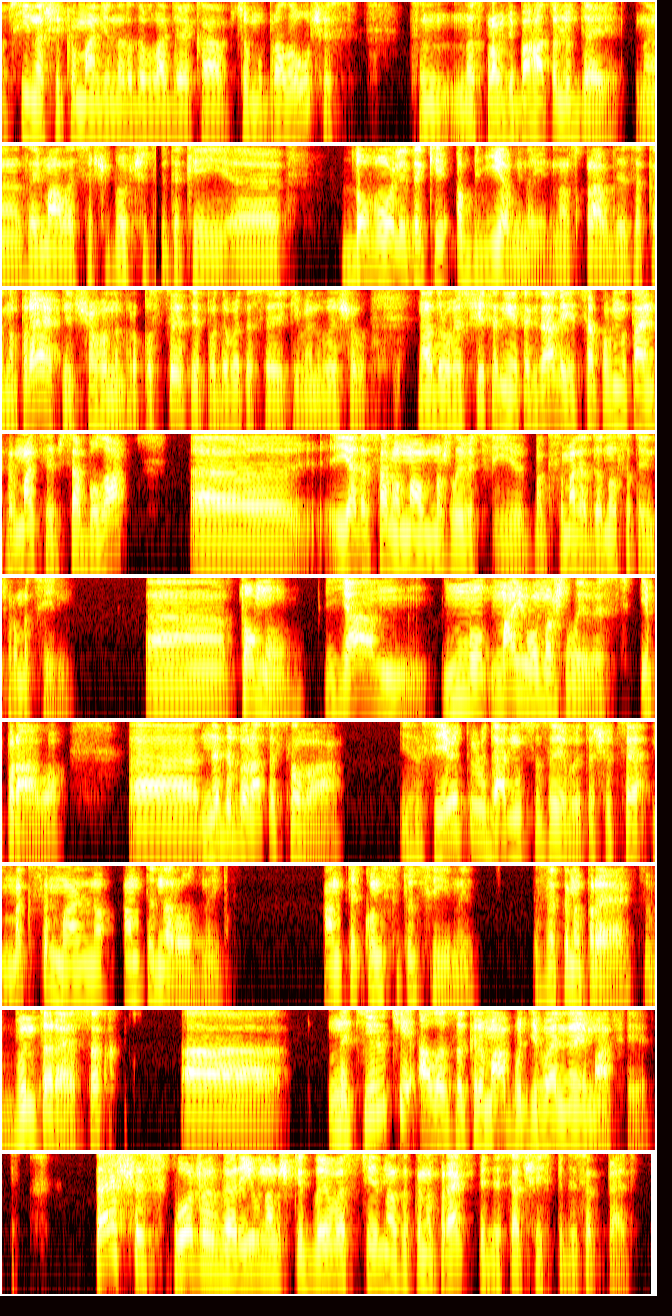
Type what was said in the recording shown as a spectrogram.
всій нашій команді народовладдя, яка в цьому брала участь. Це насправді багато людей е, займалося, щоб вивчити такий е, доволі таки об'ємний насправді законопроект, нічого не пропустити, подивитися, який він вийшов на друге читання і так далі. І ця повнота інформації вся була. Е, і я так само мав можливість її максимально доносити інформаційно. Е, тому я маю можливість і право е, не добирати слова і з усією відповідальністю заявити, що це максимально антинародний, антиконституційний законопроект в інтересах е, не тільки, але зокрема будівельної мафії. Це щось схоже за рівнем шкідливості на законопроект 5655.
